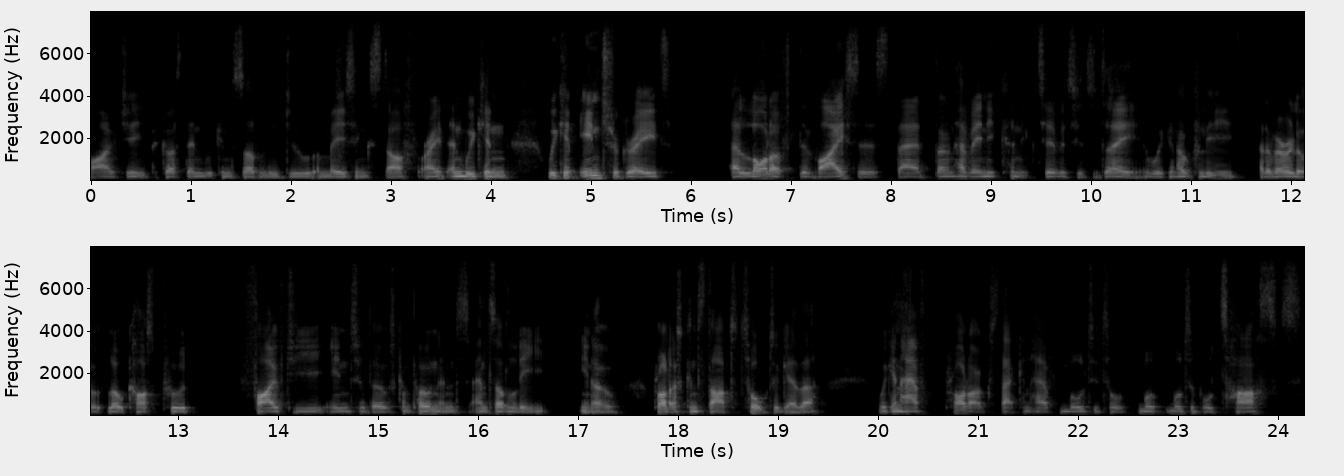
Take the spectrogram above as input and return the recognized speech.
5G because then we can suddenly do amazing stuff, right? And we can we can integrate a lot of devices that don't have any connectivity today. And we can hopefully, at a very low, low cost, put 5G into those components, and suddenly, you know, products can start to talk together. We can have products that can have multiple multiple tasks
